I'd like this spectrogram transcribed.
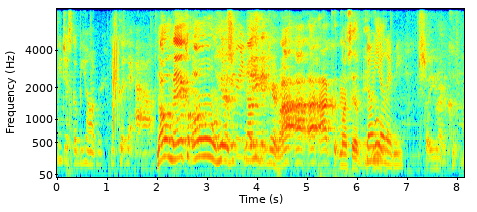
you just gonna be hungry. You cut that out. No, man, come on. Here, Don't no, you get the camera. I, I, I, I cook myself. Then. Don't Move. yell at me. Show you how to cook, you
